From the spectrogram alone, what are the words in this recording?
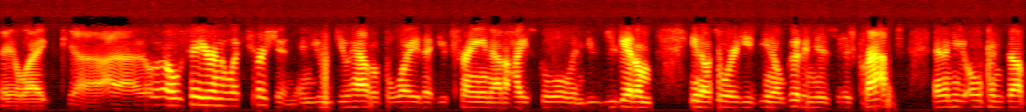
say like uh, oh say you're an electrician and you you have a boy that you train out of high school and you you get him you know to where he's you know good in his his craft and then he opens up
